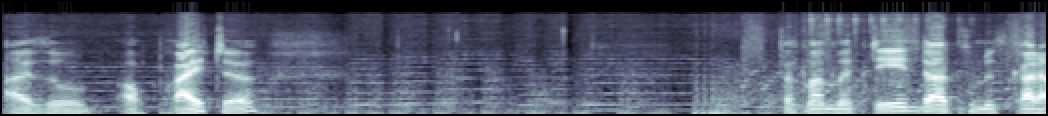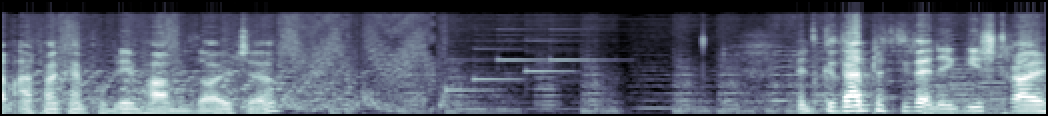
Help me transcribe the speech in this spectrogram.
also auch Breite. Dass man mit denen da zumindest gerade am Anfang kein Problem haben sollte. Insgesamt ist dieser Energiestrahl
